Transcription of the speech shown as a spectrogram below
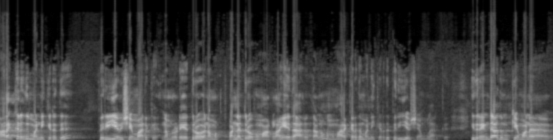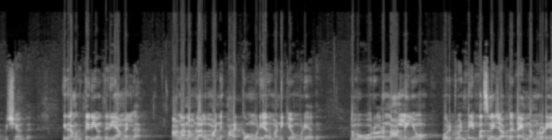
மறக்கிறது மன்னிக்கிறது பெரிய விஷயமா இருக்குது நம்மளுடைய துரோ நமக்கு பண்ண துரோகம் ஆகலாம். எதாக இருந்தாலும் நம்ம மறக்கிறது மன்னிக்கிறது பெரிய விஷயங்களா இருக்குது இது ரெண்டாவது முக்கியமான விஷயம் அது. இது நமக்கு தெரியும் தெரியாமல் இல்லை. ஆனால் நம்மளால் மன்னி மறக்கவும் முடியாது மன்னிக்கவும் முடியாது. நம்ம ஒரு ஒரு நாள்லையும் ஒரு twenty percentage of the time நம்மளுடைய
